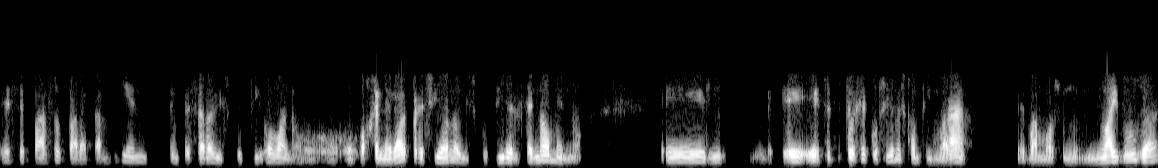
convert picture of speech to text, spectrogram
ese paso para también empezar a discutir, o bueno, o, generar presión o discutir el fenómeno. Eh, este tipo de ejecuciones continuará, Eh, vamos, no, no hay duda,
